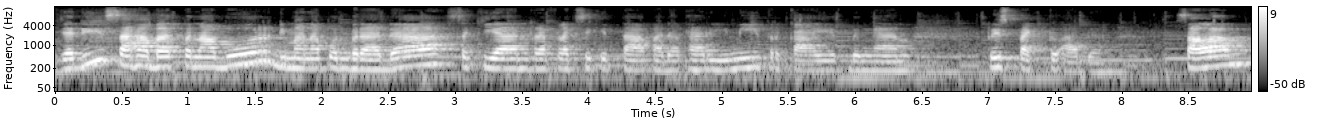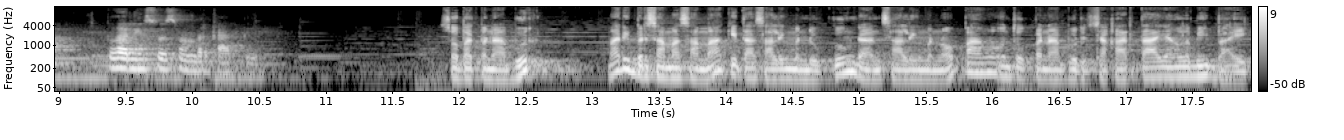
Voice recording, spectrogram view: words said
jadi sahabat penabur di mana pun berada, sekian refleksi kita pada hari ini terkait dengan respect to other. Salam, Tuhan Yesus memberkati. Sobat penabur, Mari bersama-sama kita saling mendukung dan saling menopang untuk penabur Jakarta yang lebih baik.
